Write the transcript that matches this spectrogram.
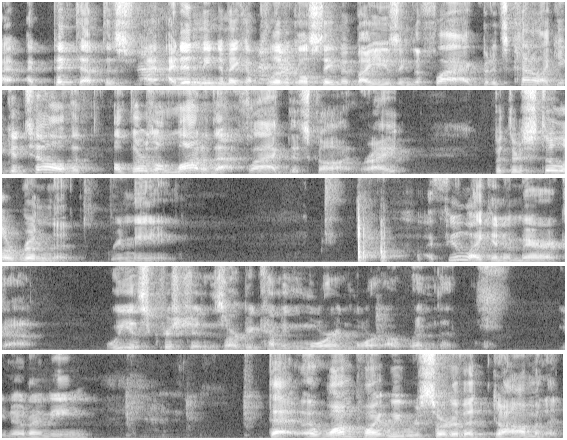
I, I picked up this. I, I didn't mean to make a political statement by using the flag, but it's kind of like you can tell that oh, there's a lot of that flag that's gone, right? But there's still a remnant remaining. I feel like in America, we as Christians are becoming more and more a remnant. You know what I mean? That at one point we were sort of a dominant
